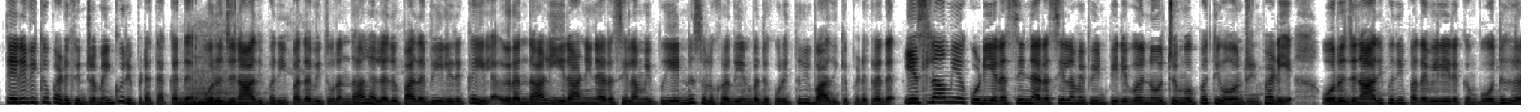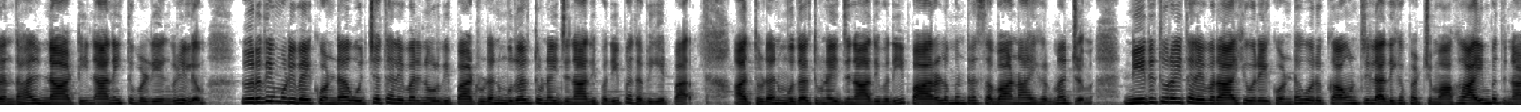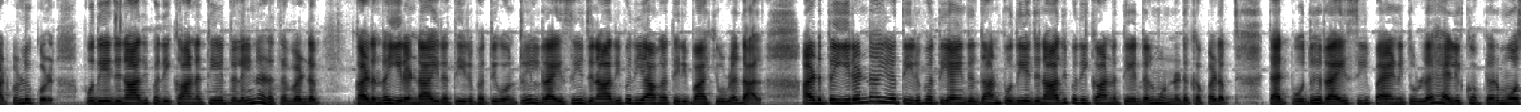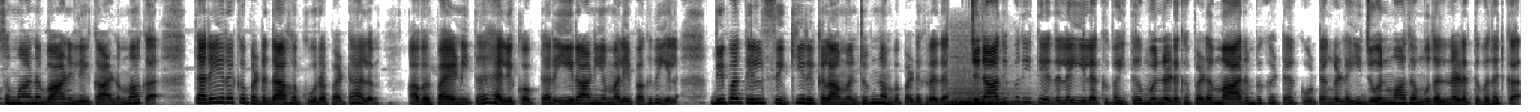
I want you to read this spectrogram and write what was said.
தெரிவிக்கப்படுகின்றமை குறிப்பிடத்தக்கது. ஒரு ஜனாதிபதி பதவி துறந்தால் அல்லது பதவியில் இருக்கையில் இறந்தால் ஈரானின் அரசியலமைப்பு என்ன சொல்கிறது என்பது குறித்து விவாதிக்கப்படுகிறது. இஸ்லாமிய குடியரசின் அரசியலமைப்பின் பிரிவு நூற்று முப்பத்தி ஒன்றின் படி ஒரு ஜனாதிபதி பதவியில் இருக்கும் போது இறந்தால் நாட்டின் அனைத்து விடயங்களிலும் இறுதி முடிவை கொண்ட உச்ச தலைவரின் உறுதிப்பாட்டுடன் முதல் துணை ஜனாதிபதி பதவியேற்பார். அத்துடன் முதல் துணை ஜனாதிபதி பாராளுமன்ற சபாநாயகர் மற்றும் நீதித்துறை தலைவர் ஆகியோரை கொண்ட ஒரு கவுன்சில் அதிகபட்சமாக ஐம்பது நாட்களுக்குள் புதிய ஜனாதிபதிக்கான தேர்தலை நடத்த வேண்டும். கடந்த இரண்டாயிரத்தி இருபத்தி ஒன்றில் ரைசி ஜனாதிபதியாக தெரிவாகியுள்ளதால் அடுத்த இரண்டாயிரத்தி இருபத்தி ஐந்தில் தான் புதிய ஜனாதிபதிக்கான தேர்தல் முன்னெடுக்கப்படும். தற்போது ரைசி பயணித்துள்ள ஹெலிகாப்டர் மோசமான வானிலை காரணமாக தரையிறக்கப்பட்டதாக கூறப்பட்டாலும் அவர் பயணித்த ஹெலிகாப்டர் ஈரானிய மலைப்பகுதியில் விபத்தில் சிக்கியிருக்கலாம் என்றும் நம்பப்படுகிறது. ஜனாதிபதி தேர்தலை இலக்கு வைத்து முன்னெடுக்கப்படும் ஆரம்பகட்ட கூட்டங்களை ஜூன் மாதம் முதல் நடத்துவதற்கு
